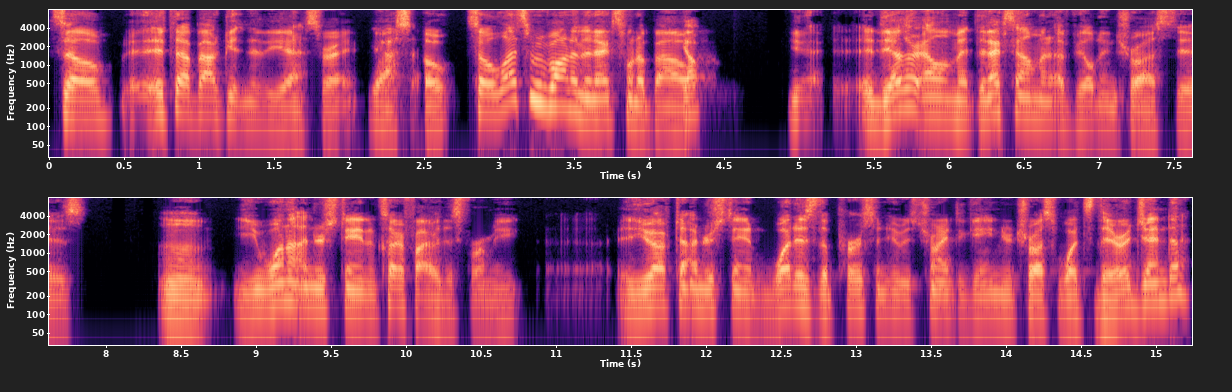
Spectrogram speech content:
So it's about getting to the yes, right? Yeah. So, so let's move on to the next one about, Yep. yeah. The other element, the next element of building trust is, um, you want to understand and clarify this for me. Uh, You have to understand what is the person who is trying to gain your trust? What's their agenda?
